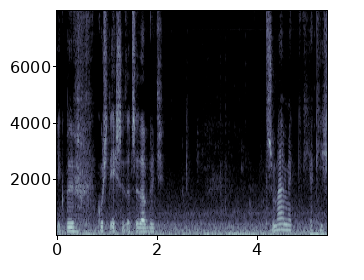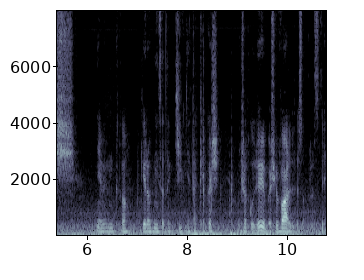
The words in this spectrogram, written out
Jakby głośniejszy zaczyna być. Trzymałem jak, jakiś, nie wiem kto, kierownicę tak dziwnie, tak jakoś w środku, yy, bo się walę zaraz, ty.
